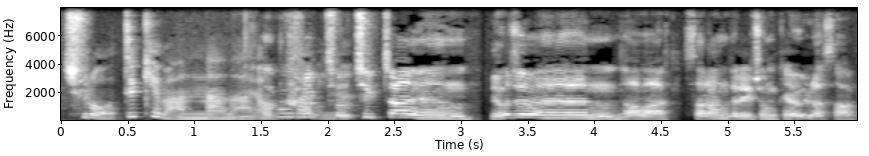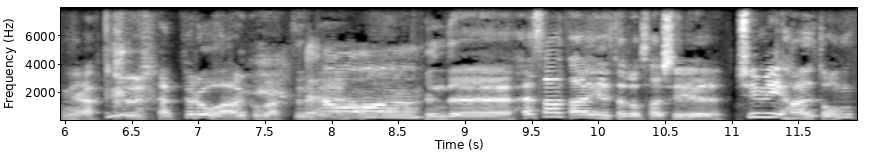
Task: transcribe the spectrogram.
주로 어떻게 만나나요? 아? 그렇죠. 직장은 요즘은 아마 사람들이 좀 게을러서 그냥 학교를 할 필요가 할것 같은데. 어, 근데 회사 다닐 때도 사실 취미 활동,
